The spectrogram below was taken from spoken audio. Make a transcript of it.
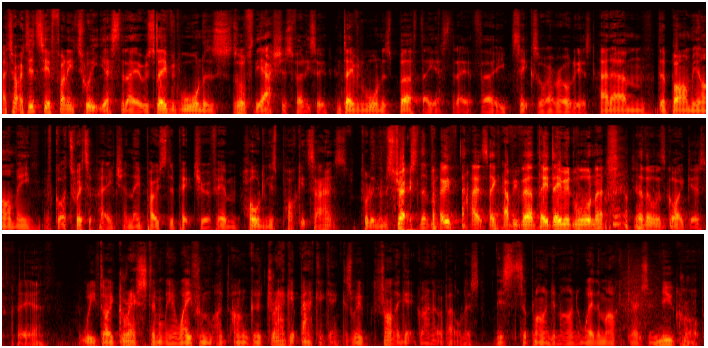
I, t- I did see a funny tweet yesterday. It was David Warner's, it's obviously the Ashes fairly soon, and David Warner's birthday yesterday at 36 or however old he is. And um, the Barmy Army have got a Twitter page and they posted a picture of him holding his pockets out, putting them, stretching them both out, saying happy birthday, David Warner, which I thought was quite good. But yeah. We've digressed, haven't we, away from. I, I'm going to drag it back again because we're trying to get grown up about all this, this supply and demand and where the market goes. So, new crop,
